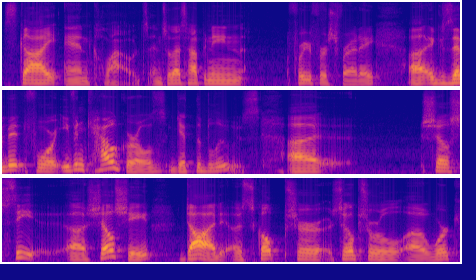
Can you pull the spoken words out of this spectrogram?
sky, and clouds. And so that's happening for your first Friday. Uh, exhibit for even cowgirls get the blues. Uh, Shelshi, uh, Dodd, a sculpture, sculptural uh, work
